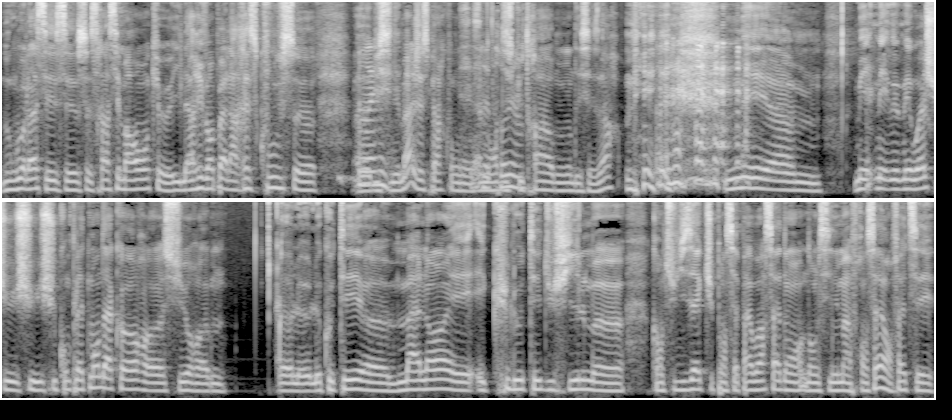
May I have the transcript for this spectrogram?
Donc voilà, c'est, c'est- ce sera assez marrant qu'il arrive un peu à la rescousse euh, Ouais. du cinéma. J'espère qu'on on en bien. discutera au moment des Césars. Mais mais, mais, mais mais ouais, je, suis- je, suis- je suis complètement d'accord sur. Euh, le, le côté euh, malin et, et culotté du film euh, quand tu disais que tu pensais pas voir ça dans, dans le cinéma français en fait c'est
